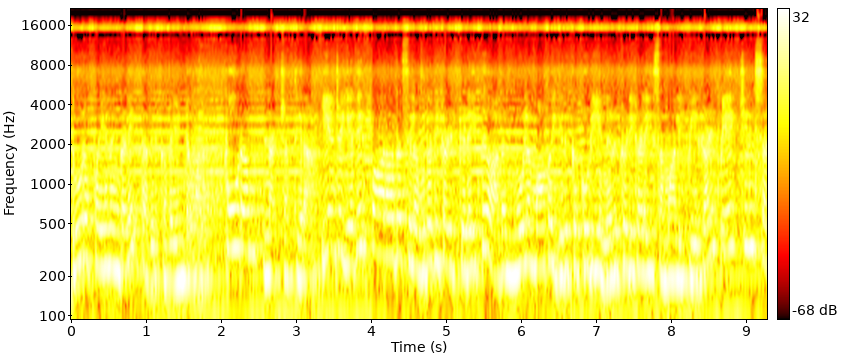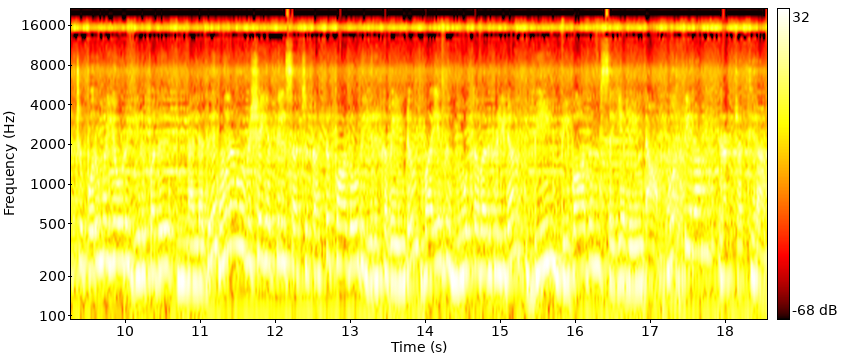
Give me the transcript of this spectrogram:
தூர பயணங்களை தவிர்க்க வேண்டும். பூரம் நட்சத்திரம். இன்று எதிர்பாராத சில உதவிகள் கிடைத்து அதன் மூலமாக இருக்கக்கூடிய நெருக்கடிகளை சமாளிப்பீர்கள். பேச்சில் சற்று பொறுமையோடு இருப்பது நல்லது. உணவு விஷயத்தில் சற்று கட்டுப்பாடோடு இருக்க வேண்டும். வயது மூத்தவர்களிடம் வீண் விவாதம் செய்ய வேண்டாம். உத்திரம் நட்சத்திரம்.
